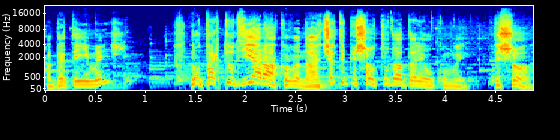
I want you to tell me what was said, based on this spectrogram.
А де ти її миєш? Ну так тут є раковина, а чого ти пішов туди тарілку мий? Ти що?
